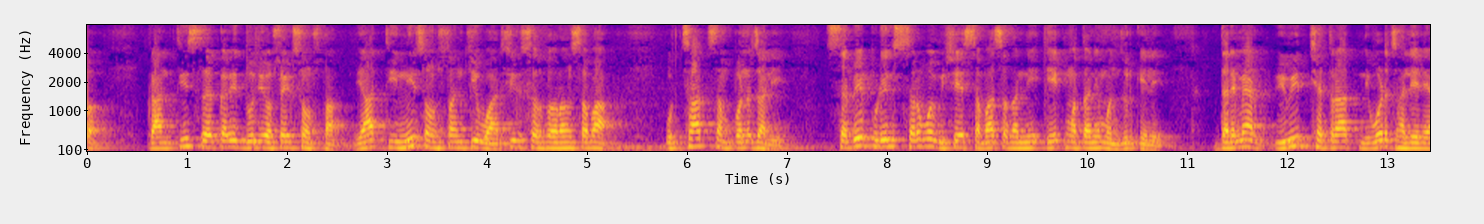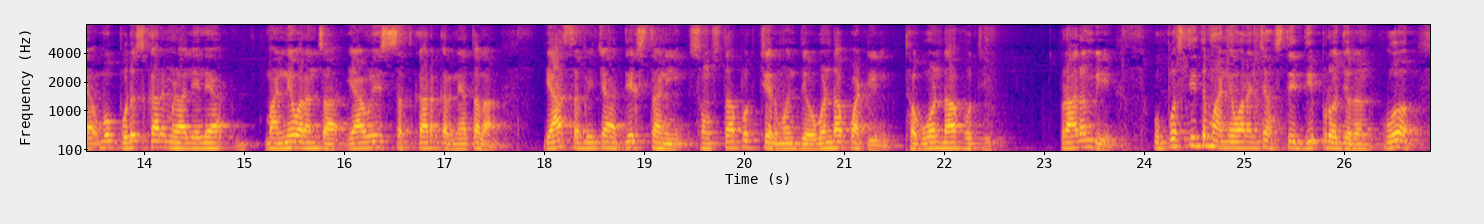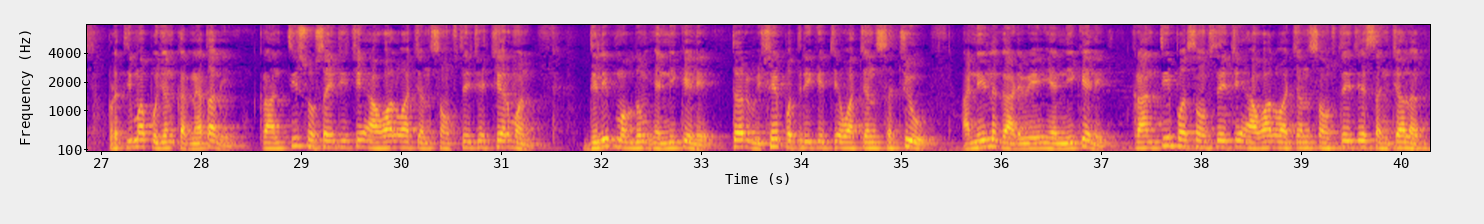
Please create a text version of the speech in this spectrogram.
क्रांती सहकारी दूध व्यावसायिक संस्था या तिन्ही संस्थांची वार्षिक सभा उत्साहात संपन्न झाली. सभेपुढील सर्व विषय सभासदांनी एकमताने मंजूर केले. दरम्यान विविध क्षेत्रात निवड झालेल्या व पुरस्कार मिळालेल्या मान्यवरांचा यावेळी सत्कार करण्यात आला. या सभेच्या अध्यक्षस्थानी संस्थापक चेअरमन देवगंडा पाटील थगवंडा होते. प्रारंभी उपस्थित मान्यवरांच्या हस्ते दीप प्रज्वलन व प्रतिमा पूजन करण्यात आले. क्रांती सोसायटीचे अहवाल वाचन संस्थेचे चेअरमन दिलीप मगदुम यांनी केले. तर विषय पत्रिकेचे वाचन सचिव अनिल गाडवे यांनी केले. क्रांती पतसंस्थेचे अहवाल वाचन संस्थेचे संचालक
